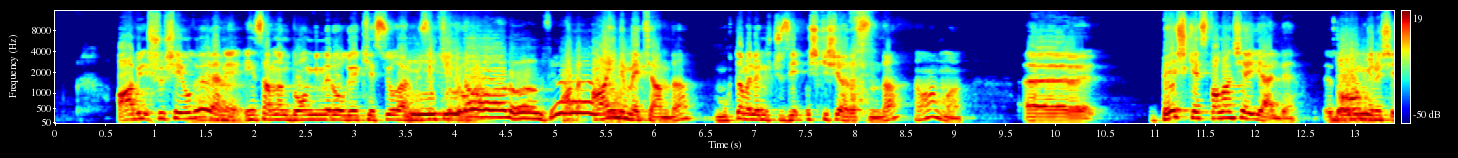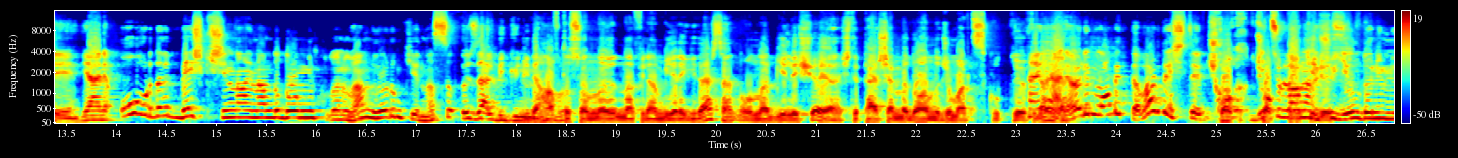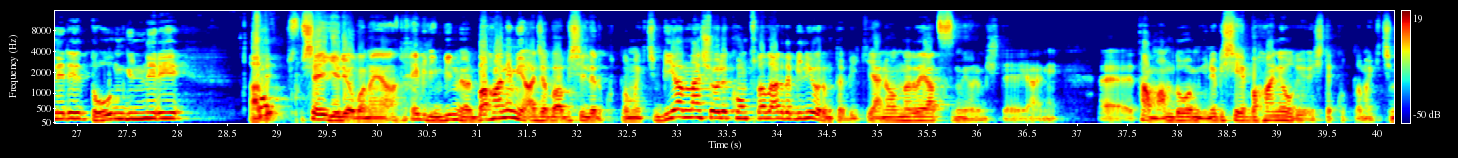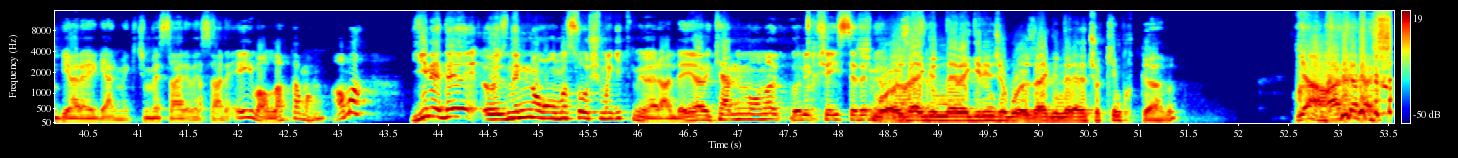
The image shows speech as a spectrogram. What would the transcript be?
Abi şu şey oluyor ya hani insanların doğum günleri oluyor kesiyorlar müzik geliyorlar. Abi aynı mekanda muhtemelen 370 kişi arasında tamam mı? 5 kez falan şey geldi. Doğum, Doğum günü şeyi. Yani orada 5 kişinin aynı anda doğum günü kullanıyor. Ben diyorum ki nasıl özel bir gün Bir de ya bu? hafta sonlarına falan bir yere gidersen onlar birleşiyor ya. İşte perşembe doğanla cumartesi kutluyor Ha, falan yani ya. öyle bir muhabbet de var da işte Çok- bir çok türlü. Şu yıl dönümleri, doğum günleri Abi çok şey geliyor bana ya. Ne bileyim bilmiyorum. Bahane mi acaba bir şeyleri kutlamak için? Bir yandan şöyle kontralar da biliyorum tabii ki. Yani onları da yatsımıyorum işte yani. Ee, tamam doğum günü bir şeye bahane oluyor işte kutlamak için bir araya gelmek için vesaire vesaire. Eyvallah tamam ama yine de öznenin olması hoşuma gitmiyor herhalde. Ya kendimi ona böyle bir şey bu hissedemiyorum. özel günlere girince bu özel günleri en çok kim kutluyor abi? Ya arkadaş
